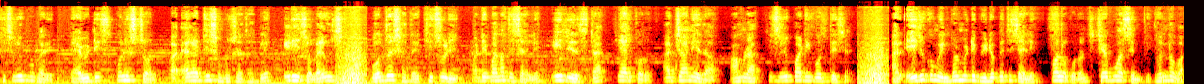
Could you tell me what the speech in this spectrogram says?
খিচুড়ি উপকারী। ডায়াবেটিস কোলেস্ট্রল বা অ্যালার্জির সমস্যা থাকলে এড়িয়ে চলাই উচিত। বন্ধুদের সাথে খিচুড়ি পার্টি বানাতে চাইলে এই রিলসটা শেয়ার করো আর জানিয়ে দাও, আমরা খিচুড়ি পার্টি করতে চাই। আর এইরকম ইনফরমেটিভ ভিডিও পেতে চাইলে ফলো করুন শেবুয়া সিমকে ধন্যবাদ।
